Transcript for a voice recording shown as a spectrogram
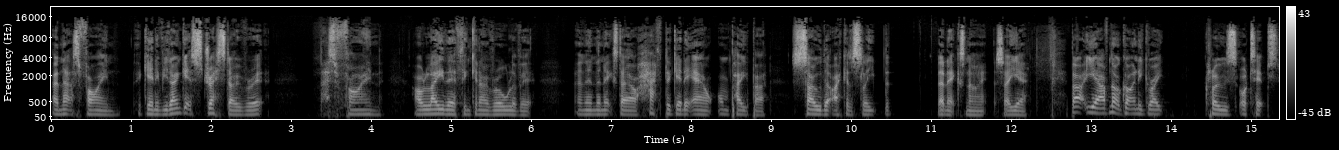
and that's fine. Again, if you don't get stressed over it, that's fine. I'll lay there thinking over all of it, and then the next day I'll have to get it out on paper so that I can sleep the the next night. So yeah, but yeah, I've not got any great clues or tips.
